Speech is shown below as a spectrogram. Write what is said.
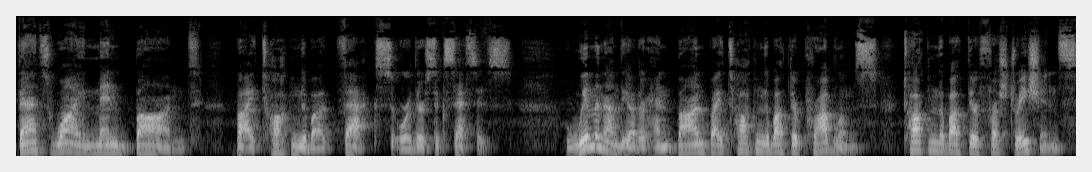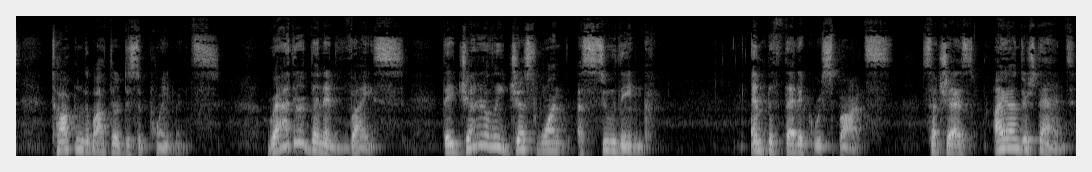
That's why men bond by talking about facts or their successes. Women, on the other hand, bond by talking about their problems, talking about their frustrations, talking about their disappointments. Rather than advice, they generally just want a soothing, empathetic response, such as, I understand.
